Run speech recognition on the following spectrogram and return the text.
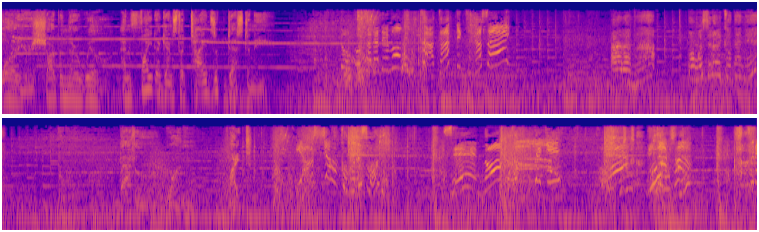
Warriors sharpen their will and fight against the tides of destiny. Battle 1. Fight! よっしゃここですわせーの完璧おおみんなさん失礼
